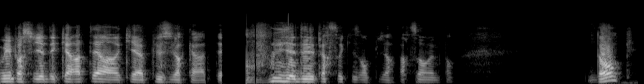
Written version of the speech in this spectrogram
Oui, parce qu'il y a des caractères hein, qui a plusieurs caractères. Il y a des persos qui ont plusieurs persos en même temps. Donc...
